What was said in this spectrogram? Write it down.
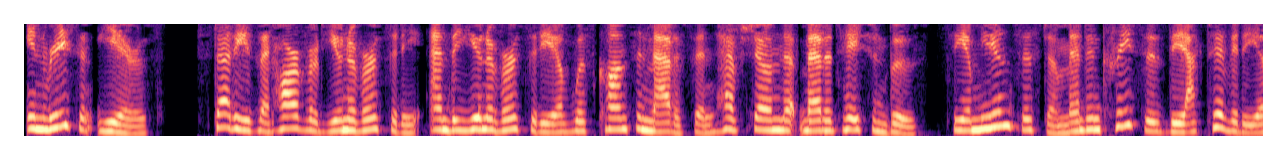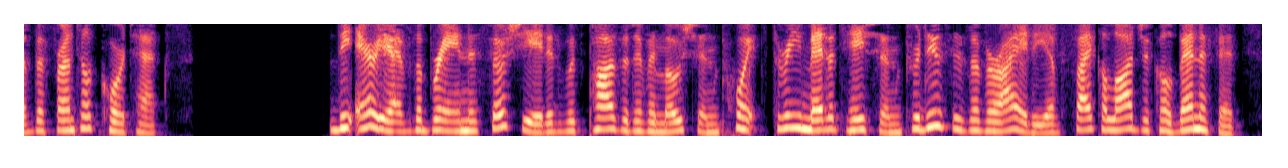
In recent years, studies at Harvard University and the University of Wisconsin-Madison have shown that meditation boosts the immune system and increases the activity of the frontal cortex. The area of the brain associated with positive emotion. Point 3 Meditation produces a variety of psychological benefits,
